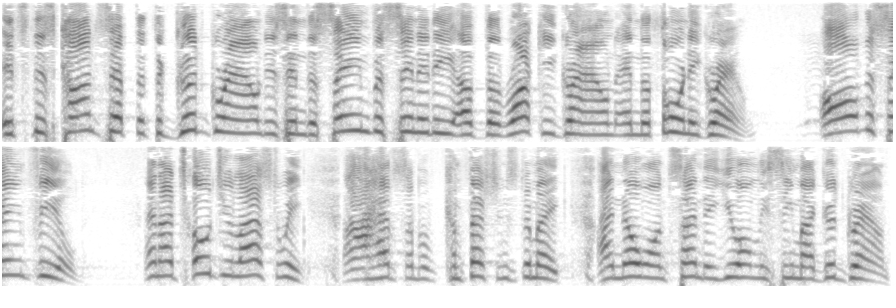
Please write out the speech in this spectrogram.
It's this concept that the good ground is in the same vicinity of the rocky ground and the thorny ground, all the same field. And I told you last week, I have some confessions to make. I know on Sunday you only see my good ground,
